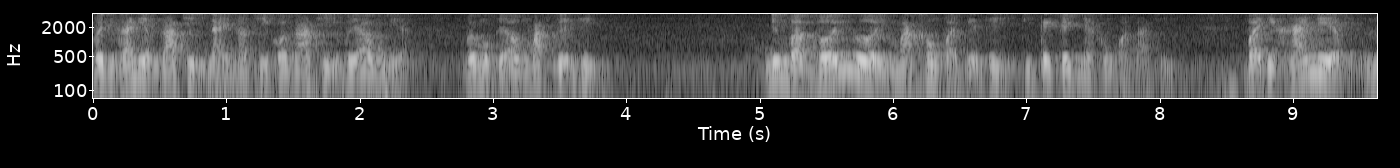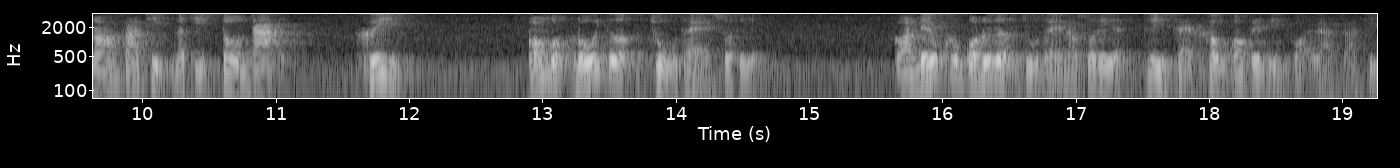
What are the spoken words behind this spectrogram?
vậy thì khái niệm giá trị này nó chỉ có giá trị với ông gì ạ? Với một cái ông mắt viễn thị. Nhưng mà với người mà không phải viễn thị, thì cái kính này không còn giá trị vậy thì khái niệm nó giá trị nó chỉ tồn tại khi có một đối tượng chủ thể xuất hiện. Còn nếu không có đối tượng chủ thể nào xuất hiện thì sẽ không có cái gì gọi là giá trị.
